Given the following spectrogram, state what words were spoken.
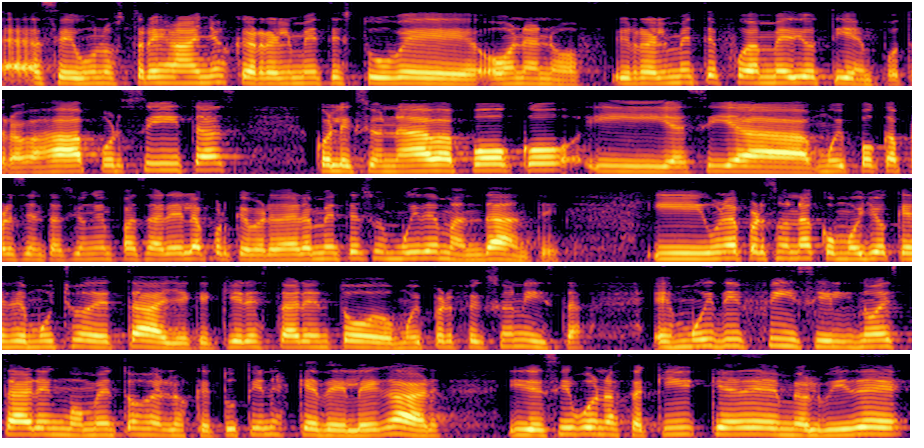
hace unos tres años que realmente estuve on and off y realmente fue a medio tiempo. Trabajaba por citas, coleccionaba poco y hacía muy poca presentación en pasarela porque verdaderamente eso es muy demandante. Y una persona como yo que es de mucho detalle, que quiere estar en todo, muy perfeccionista, es muy difícil no estar en momentos en los que tú tienes que delegar y decir, bueno, hasta aquí quedé, me olvidé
